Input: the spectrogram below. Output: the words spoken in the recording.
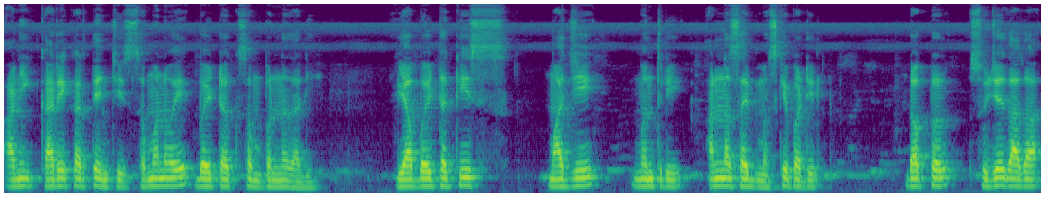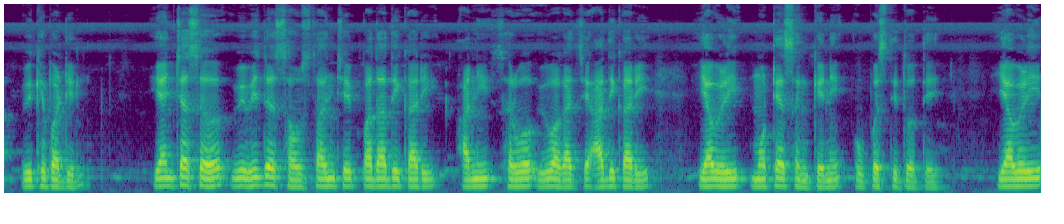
आणि कार्यकर्त्यांची समन्वय बैठक संपन्न झाली. या बैठकीस माजी मंत्री अण्णासाहेब म्हस्के पाटील डॉक्टर सुजयदादा विखे पाटील यांच्यासह विविध संस्थांचे पदाधिकारी आणि सर्व विभागाचे अधिकारी यावेळी मोठ्या संख्येने उपस्थित होते. यावेळी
